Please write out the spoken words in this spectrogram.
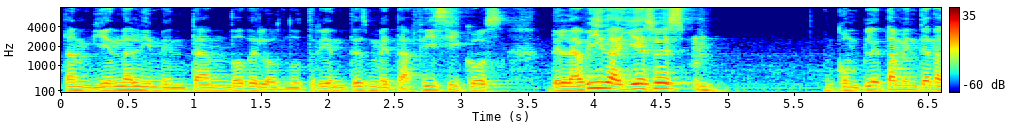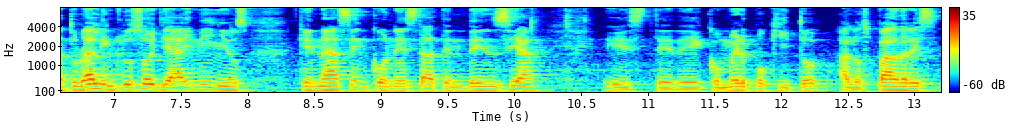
también alimentando de los nutrientes metafísicos de la vida y eso es completamente natural. Incluso ya hay niños que nacen con esta tendencia este, de comer poquito. A los padres,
